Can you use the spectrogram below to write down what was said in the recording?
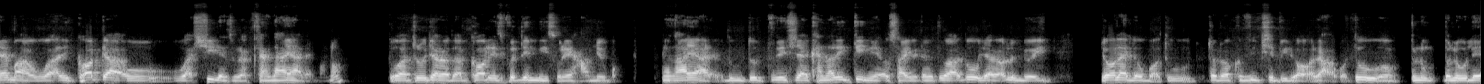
တဲ့မှာဟိုအဲ့ God ကဟိုဟိုရှိတယ်ဆိုတာခံစားရတယ်ပေါ့နော် तू ကသူကြတော့ God is within me ဆိုတဲ့ဟာမျိုးပေါ့ ခံစားရတယ်သူသူသူရှာခံစားသိတည်နေတဲ့ဥစ္စာတွေတော့သူကသူ့ကိုကြတော့အဲ့လိုမျိုးကြီးပြောလိုက်လို့ပေါ့သူတော်တော် confuse ဖြစ်ပြီးတော့အဲ့ဒါပေါ့သူ့ကိုဘယ်လိုလဲ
